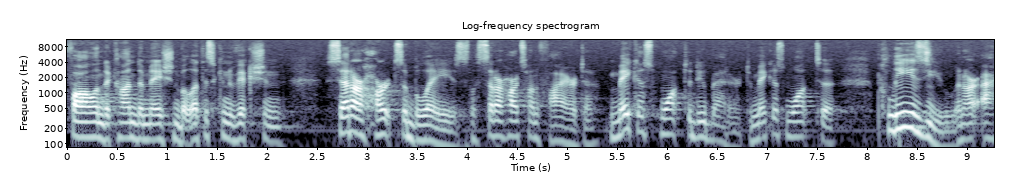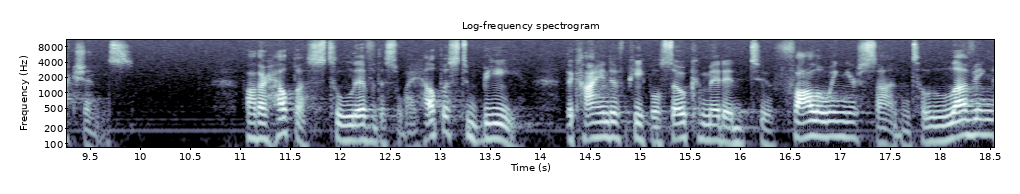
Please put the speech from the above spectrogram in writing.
fall into condemnation, but let this conviction set our hearts ablaze. Let's set our hearts on fire to make us want to do better, to make us want to please you in our actions. Father, help us to live this way. Help us to be the kind of people so committed to following your Son, to loving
